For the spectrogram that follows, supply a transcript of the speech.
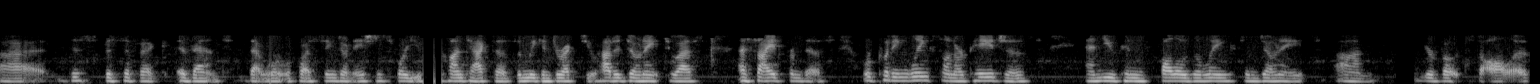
uh, this specific event that we're requesting donations for, you can contact us and we can direct you how to donate to us aside from this. We're putting links on our pages and you can follow the links and donate um, your votes to Olive.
